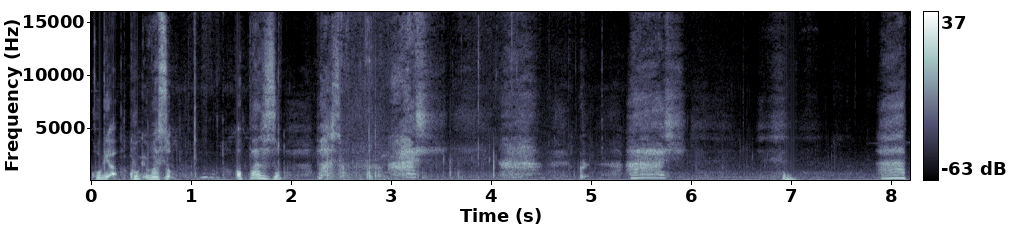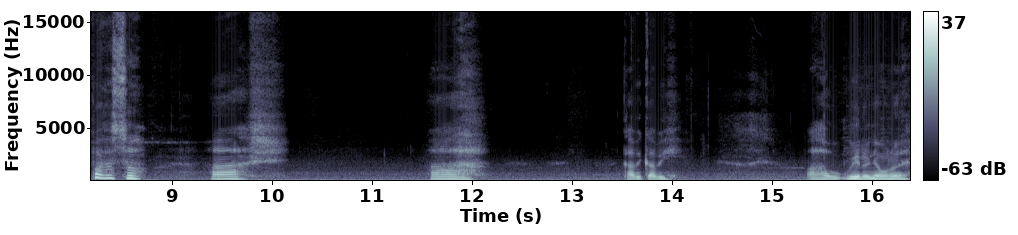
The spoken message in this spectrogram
고기야, 고기 왔어. 어, 빠졌어. 빠졌어. 아씨. 아씨. 아, 빠졌어. 아씨. 아. 까비, 까비. 아, 왜 이러냐, 오늘?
